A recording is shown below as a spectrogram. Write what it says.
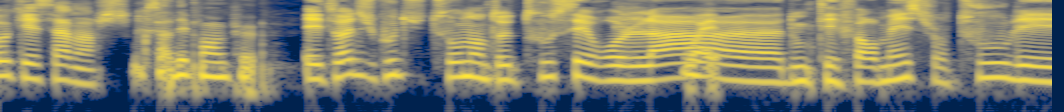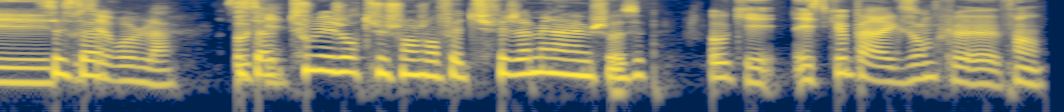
Ok, ça marche. Donc ça dépend un peu. Et toi, du coup, tu tournes entre tous ces rôles-là. Ouais. euh, donc, tu es formé sur tous, les, C'est tous ça. ces rôles-là. C'est Ok. ça. Tous les jours, tu changes en fait. Tu fais jamais la même chose. Ok. Est-ce que par exemple, euh, enfin,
